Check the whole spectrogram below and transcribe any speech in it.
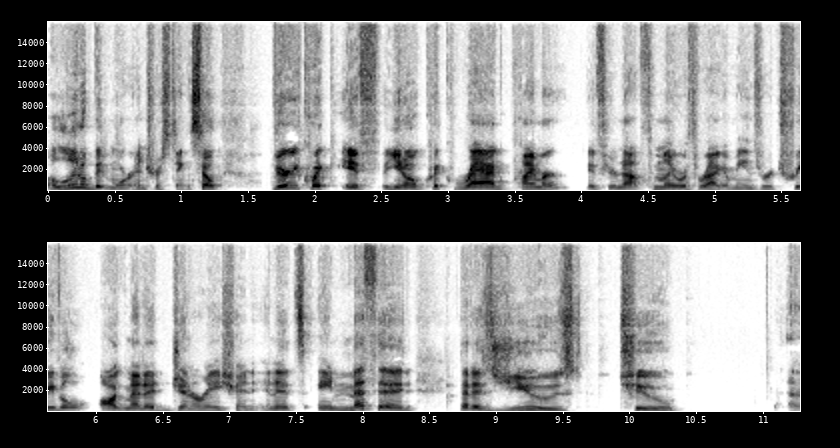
a little bit more interesting. So very quick, if you know, quick RAG primer. If you're not familiar with RAG, it means retrieval augmented generation, and it's a method that is used to uh,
